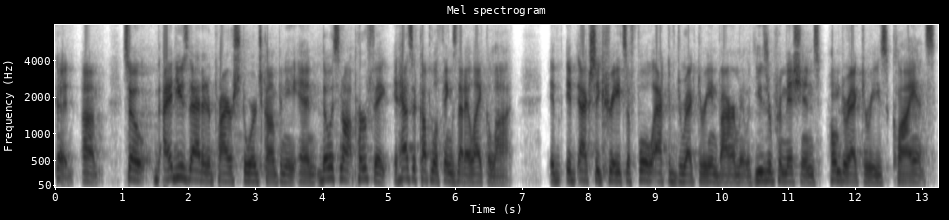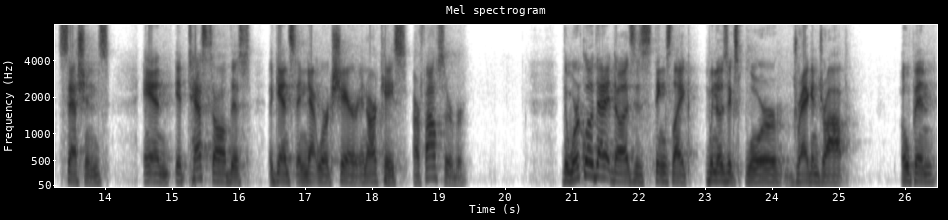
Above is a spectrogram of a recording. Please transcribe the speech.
good. Um, so, I had used that at a prior storage company, and though it's not perfect, it has a couple of things that I like a lot. It, it actually creates a full Active Directory environment with user permissions, home directories, clients, sessions, and it tests all this against a network share, in our case, our file server. The workload that it does is things like Windows Explorer, drag and drop, open,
